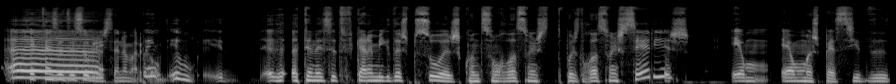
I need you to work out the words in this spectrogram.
O que é que tens a dizer sobre isto, Ana? Bem, eu- a, a tendência de ficar amigo das pessoas quando são relações depois de relações sérias é, um- é uma espécie de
